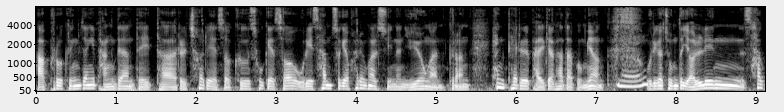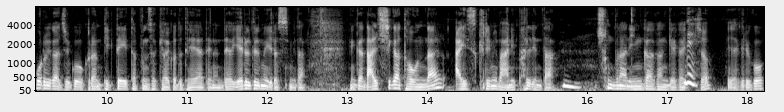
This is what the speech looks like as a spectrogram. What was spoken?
앞으로 굉장히 방대한 데이터를 처리해서 그 속에서 우리 삶 속에 활용할 수 있는 유용한 그런 행태를 발견하다 보면 네. 우리가 좀 더 열린 사고를 가지고 그런 빅데이터 분석 결과도 돼야 되는데요. 예를 들면 이렇습니다. 그러니까 날씨가 더운 날 아이스크림이 많이 팔린다. 충분한 인과관계가 음. 네. 있죠. 예, 그리고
